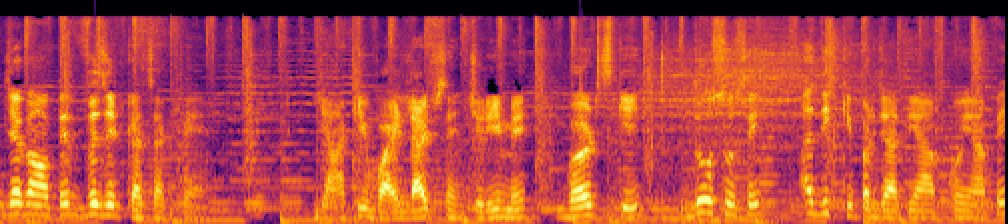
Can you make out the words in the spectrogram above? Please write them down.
जगहों पे विज़िट कर सकते हैं। यहाँ की वाइल्ड लाइफ सेंचुरी में बर्ड्स की 200 से अधिक की प्रजातियाँ आपको यहाँ पे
